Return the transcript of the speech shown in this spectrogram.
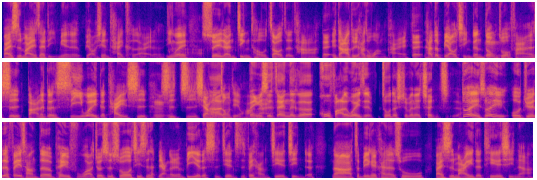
白石麻衣在里面的表现太可爱了。因为虽然镜头照着他，对，因为大家都觉得他是王牌，对，他的表情跟动作反而是把那个 C 位的态势是指向了中田花奈，等于是在那个护法的位置做的十分的称职。对，所以我觉得非常的佩服啊，就是说，其实两个人毕业的时间是非常接近的。那这边也可以看得出白石麻衣的贴心啊。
